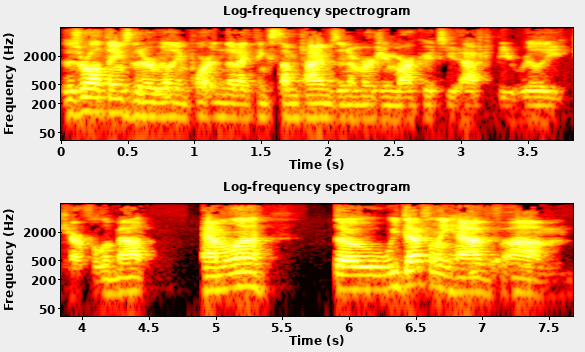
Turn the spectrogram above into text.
those are all things that are really important that I think sometimes in emerging markets you have to be really careful about, Pamela. So we definitely have, um,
